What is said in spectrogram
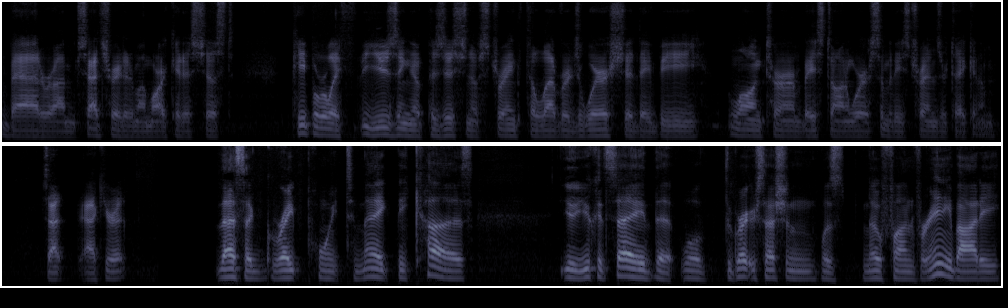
bad or I'm saturated in my market. It's just people really using a position of strength to leverage where should they be long term based on where some of these trends are taking them. Is that accurate? That's a great point to make because you you could say that well the Great Recession was no fun for anybody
